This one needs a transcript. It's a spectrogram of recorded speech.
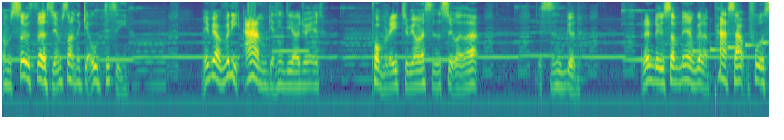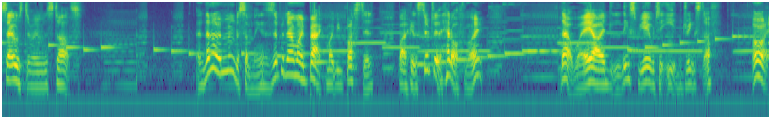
I'm so thirsty, I'm starting to get all dizzy. Maybe I really am getting dehydrated. Probably, to be honest, in a suit like that. This isn't good. I don't do something, I'm going to pass out before the sales demo even starts. And then I remember something. The zipper down my back might be busted, but I can still take the head off, right? That way, I'd at least be able to eat and drink stuff. Alright.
